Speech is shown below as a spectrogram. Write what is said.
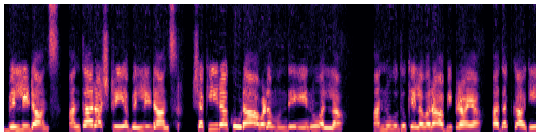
ಬೆಲ್ಲಿ ಡಾನ್ಸ್, ಅಂತಾರಾಷ್ಟ್ರೀಯ ಬೆಲ್ಲಿ ಡಾನ್ಸ್, ಶಕೀರಾ ಕೂಡ ಅವಳ ಮುಂದೆ ಏನೂ ಅಲ್ಲ. ಅನ್ನುವುದು ಕೆಲವರ ಅಭಿಪ್ರಾಯ. ಅದಕ್ಕಾಗಿ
